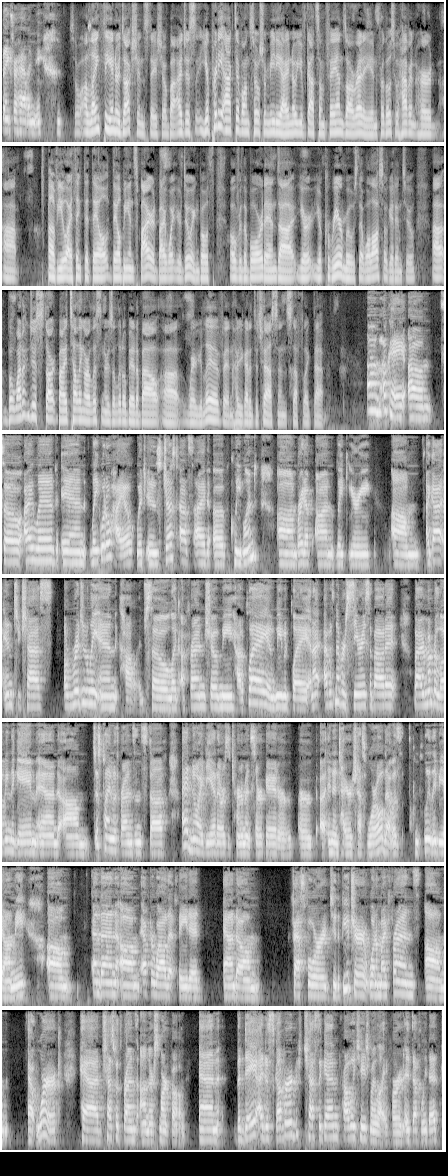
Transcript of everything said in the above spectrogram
Thanks for having me. So a lengthy introduction, Stacia, but I just you're pretty active on social media. I know you've got some fans already, and for those who haven't heard uh, of you, I think that they'll they'll be inspired by what you're doing, both over the board and uh, your your career moves that we'll also get into. Uh, but why don't you just start by telling our listeners a little bit about uh, where you live and how you got into chess and stuff like that? Um, okay, um, so I live in Lakewood, Ohio, which is just outside of Cleveland, um, right up on Lake Erie. Um, I got into chess originally in college. So like a friend showed me how to play and we would play and I, I was never serious about it, but I remember loving the game and um, just playing with friends and stuff. I had no idea there was a tournament circuit or, or uh, an entire chess world that was completely beyond me. Um, and then um, after a while, that faded. And um, fast forward to the future, one of my friends um, at work had Chess with Friends on their smartphone. And the day I discovered chess again probably changed my life, or it definitely did,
